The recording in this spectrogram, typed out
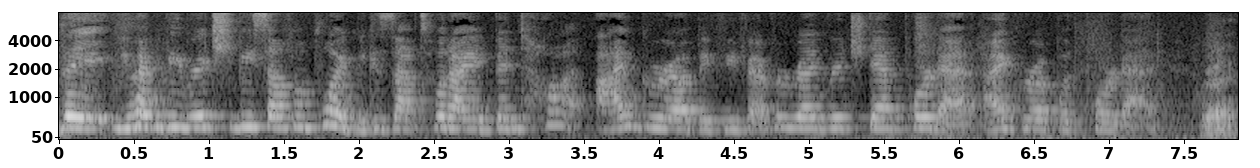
that you had to be rich to be self employed because that's what I had been taught. I grew up, if you've ever read Rich Dad Poor Dad, I grew up with Poor Dad. Right.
